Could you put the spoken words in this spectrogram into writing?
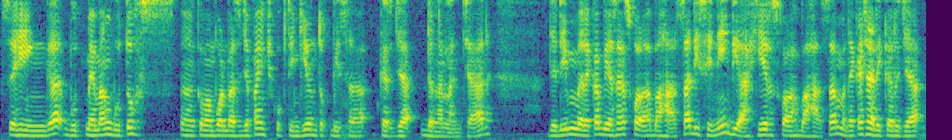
sehingga but, memang butuh eh, kemampuan bahasa Jepang yang cukup tinggi untuk bisa kerja dengan lancar jadi mereka biasanya sekolah bahasa di sini di akhir sekolah bahasa mereka cari kerja.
